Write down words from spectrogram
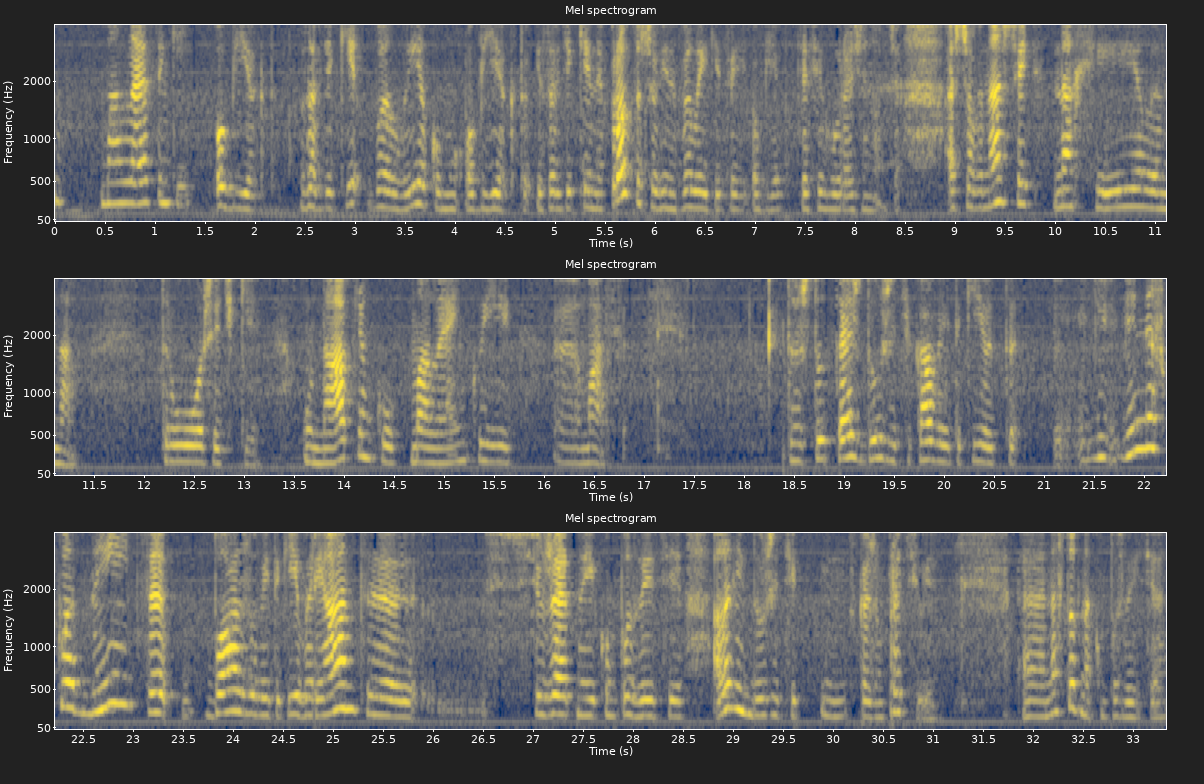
малесенький об'єкт завдяки великому об'єкту. І завдяки не просто, що він великий, цей об'єкт, ця фігура жіноча, а що вона ще й нахилена трошечки у напрямку маленької е, маси. Тож тут теж дуже цікавий такий от. Він не складний, це базовий такий варіант е, сюжетної композиції, але він дуже, скажімо, працює. Е, Наступна композиція.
